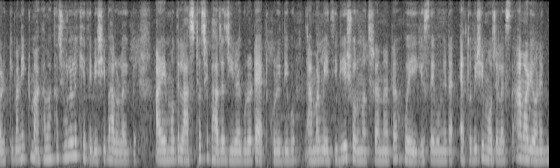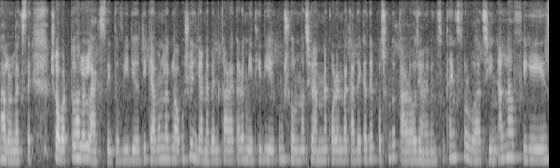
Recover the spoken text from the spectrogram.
আর কি মানে একটু মাখা মাখা ঝোল হলে খেতে বেশি ভালো লাগবে। আর এর মধ্যে লাস্ট হচ্ছে ভাজা জিরা গুঁড়োটা অ্যাড করে দিব। আমার মেথি দিয়ে শোল মাছ রান্নাটা হয়ে গেছে এবং এটা এত বেশি মজা লাগছে, আমারই অনেক ভালো লাগছে। সবার তো ভালো লাগছে তো ভিডিওটি কেমন লাগল অবশ্যই জানাবেন। কারা কারা মেথি দিয়ে এরকম শোল মাছ রান্না করেন বা কাদের কাদের পছন্দ তারাও জানাবেন। সো থ্যাংকস ফর ওয়াচিং আল্লাহ হাফিজ।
